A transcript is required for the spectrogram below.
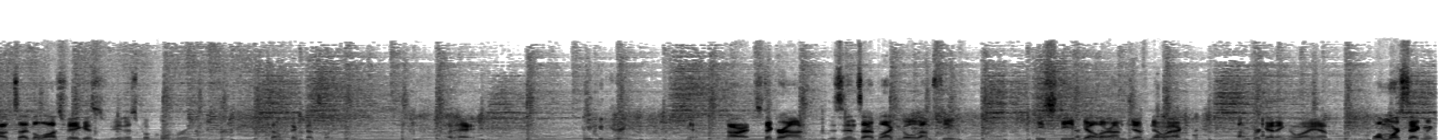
outside the Las Vegas Municipal Courtroom. I Don't think that's likely. But hey, We can dream. yeah. All right, stick around. This is Inside Black and Gold. I'm Steve. He's Steve Geller. I'm Jeff Nowak. I'm forgetting who I am. One more segment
